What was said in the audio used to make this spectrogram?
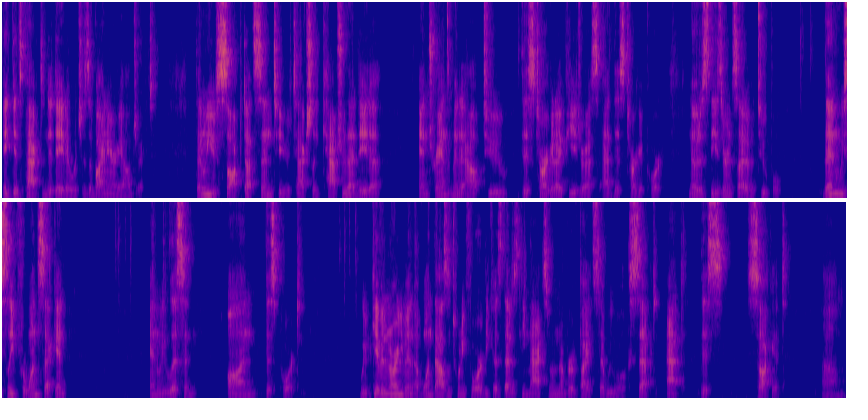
It gets packed into data, which is a binary object. Then we use sock.send to actually capture that data and transmit it out to this target IP address at this target port. Notice these are inside of a tuple. Then we sleep for one second and we listen on this port. We've given an argument of 1024 because that is the maximum number of bytes that we will accept at this socket um,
